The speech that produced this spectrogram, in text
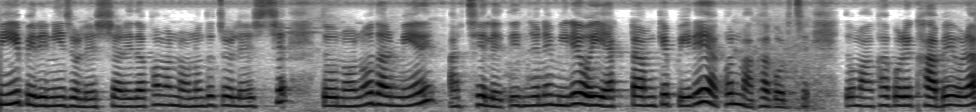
মেয়ে পেরে নিয়ে চলে এসছে। আর এই দেখো আমার ননদও চলে এসছে। তো ননদ আর মেয়ে আর ছেলে তিনজনে মিলে ওই একটা আমকে পেরে এখন মাখা করছে। তো মাখা করে খাবে ওরা।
